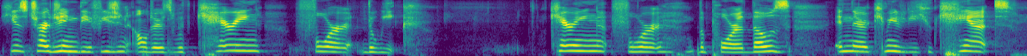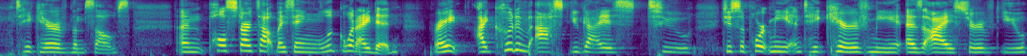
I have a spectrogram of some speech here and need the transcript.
he is charging the Ephesian elders with caring for the weak. Caring for the poor, those in their community who can't take care of themselves. And Paul starts out by saying, Look what I did, right? I could have asked you guys to, to support me and take care of me as I served you,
